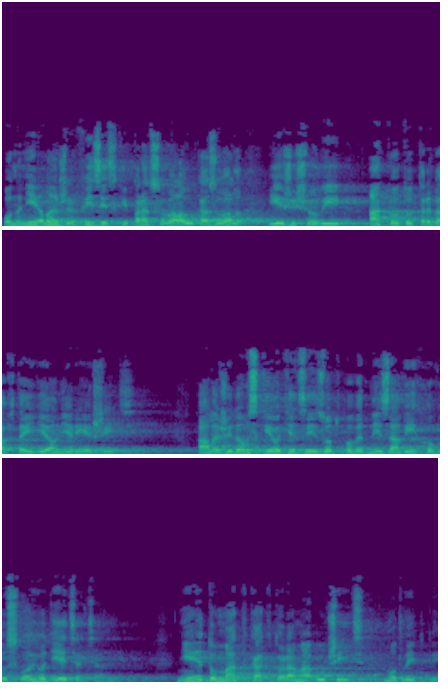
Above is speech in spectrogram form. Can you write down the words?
On nie len, že fyzicky pracoval a ukazoval Ježišovi, ako to treba v tej dielne riešiť, ale židovský otec je zodpovedný za výchovu svojho dieťaťa. Nie je to matka, ktorá má učiť modlitby.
